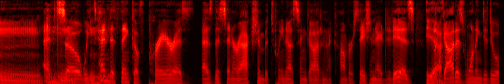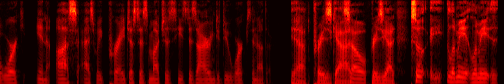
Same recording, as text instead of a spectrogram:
mm, And mhm, so we tend mhm. to think of prayer as as this interaction between us and God in a conversation, and it is. yeah. But God is wanting to do a work in us as we pray, just as much as He's desiring to do works in others. Yeah, praise God. So- praise God. So eh, let me let me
